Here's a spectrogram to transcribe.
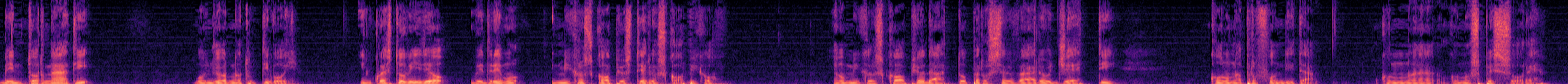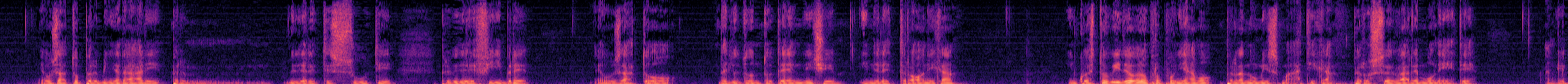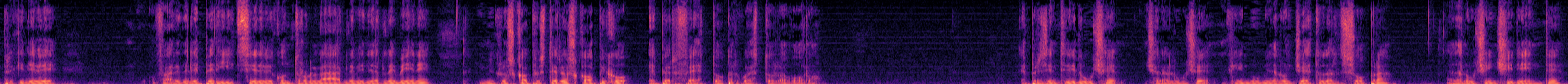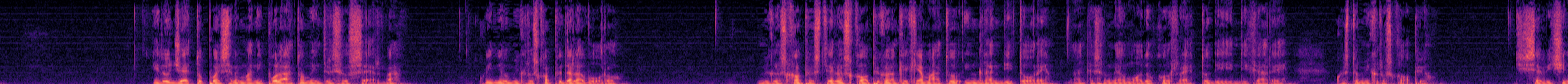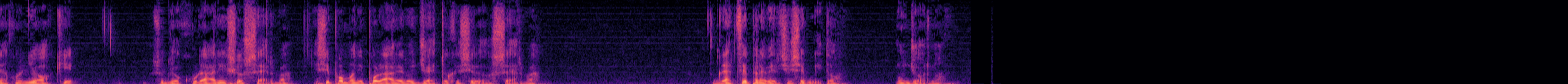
Bentornati, buongiorno a tutti voi. In questo video vedremo il microscopio stereoscopico. È un microscopio adatto per osservare oggetti con una profondità, con, una, con uno spessore. È usato per minerali, per vedere tessuti, per vedere fibre, è usato dagli odontotecnici, in elettronica, in questo video ve lo proponiamo per la numismatica, per osservare monete, anche per chi deve fare delle perizie, deve controllarle, vederle bene, il microscopio stereoscopico è perfetto per questo lavoro. È presente di luce, c'è la luce che illumina l'oggetto dal sopra, è la luce incidente, e l'oggetto può essere manipolato mentre si osserva, quindi è un microscopio da lavoro microscopio stereoscopico è anche chiamato ingranditore, anche se non è un modo corretto di indicare questo microscopio. Ci si avvicina con gli occhi, sugli oculari e si osserva e si può manipolare l'oggetto che si osserva. Grazie per averci seguito. Buongiorno.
